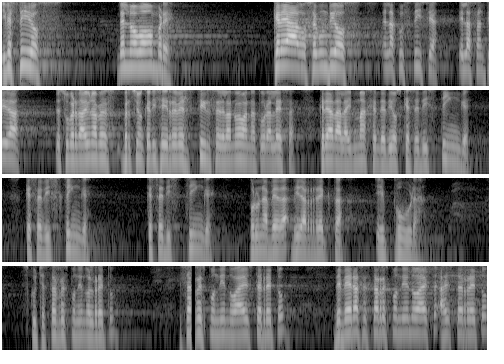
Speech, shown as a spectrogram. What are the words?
Y vestidos del nuevo hombre creado según Dios en la justicia y la santidad de su verdad. Hay una versión que dice y revestirse de la nueva naturaleza, creada a la imagen de Dios que se distingue, que se distingue, que se distingue por una vida, vida recta y pura. Escucha, ¿estás respondiendo al reto? ¿Estás respondiendo a este reto? ¿De veras estás respondiendo a este, a este reto?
